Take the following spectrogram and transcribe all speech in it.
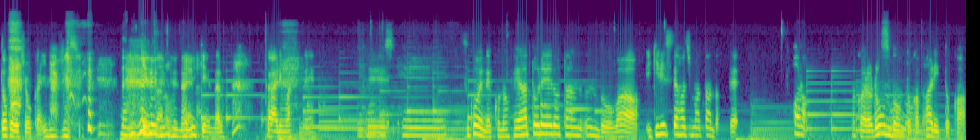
どこでしょうかいなべ市 何県だろう何な県だろうがありますね。すごいねこのフェアトレードタウン運動はイギリスで始まったんだって。あら。だからロンドンとかパリとか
